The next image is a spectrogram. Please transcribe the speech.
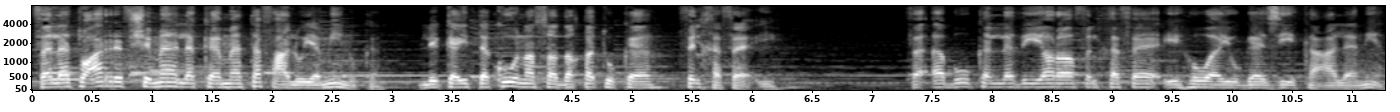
فلا تعرف شمالك ما تفعل يمينك لكي تكون صدقتك في الخفاء. فأبوك الذي يرى في الخفاء هو يجازيك علانية.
